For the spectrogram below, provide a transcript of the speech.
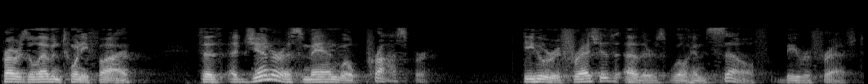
Proverbs 11:25 says, A generous man will prosper. He who refreshes others will himself be refreshed.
